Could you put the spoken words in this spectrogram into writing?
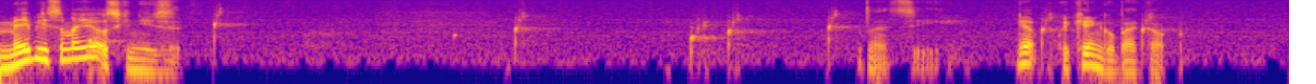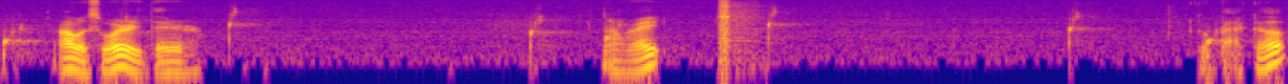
Maybe somebody else can use it. Let's see. Yep, we can go back up. I was worried there. Alright. Go back up.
